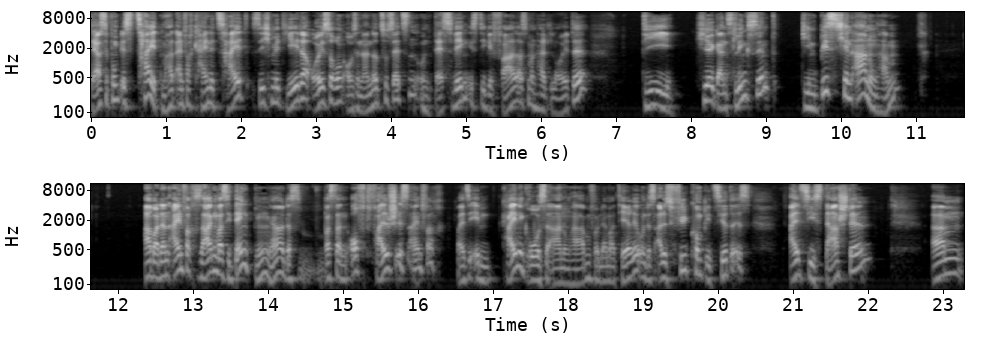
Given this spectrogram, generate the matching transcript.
der erste Punkt ist Zeit. Man hat einfach keine Zeit, sich mit jeder Äußerung auseinanderzusetzen. Und deswegen ist die Gefahr, dass man halt Leute, die hier ganz links sind, die ein bisschen Ahnung haben, aber dann einfach sagen, was sie denken, ja, das, was dann oft falsch ist einfach, weil sie eben keine große Ahnung haben von der Materie und das alles viel komplizierter ist als sie es darstellen, ähm,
